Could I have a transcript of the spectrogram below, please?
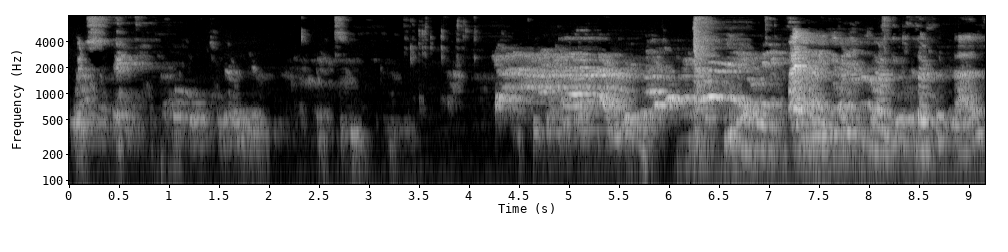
Which I think it Starts with S.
